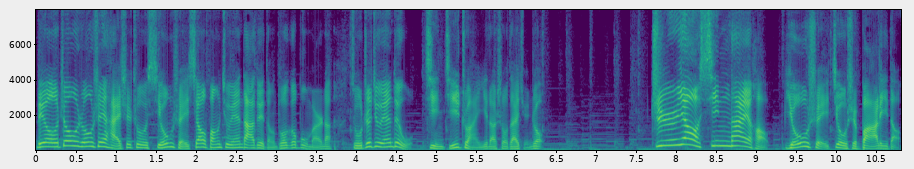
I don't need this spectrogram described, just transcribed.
柳州融水海事处洪水消防救援大队等多个部门呢，组织救援队伍紧急转移了受灾群众。只要心态好，有水就是巴厘岛。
